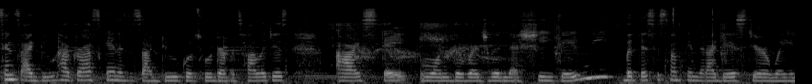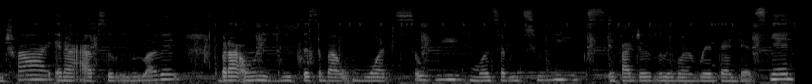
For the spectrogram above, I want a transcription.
since I do have dry skin and since I do go to a dermatologist, I stay on the regimen that she gave me. But this is something that I did steer away and try, and I absolutely love it. But I only use this about once a week, once every two weeks, if I just really want to rid that dead skin.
